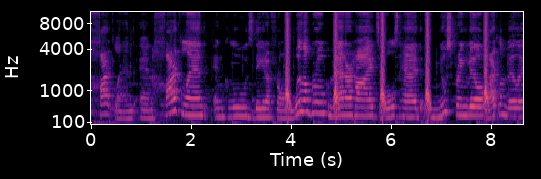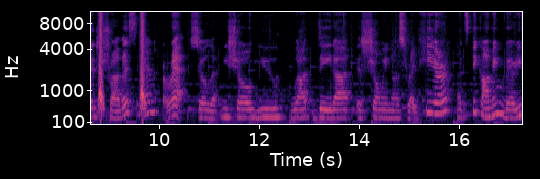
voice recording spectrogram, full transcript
Heartland, and Heartland includes data from Willowbrook, Manor Heights, Bulls Head, New Springville, Heartland Village, Travis, and Rhett. So let me show you what data is showing us right here. It's becoming very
